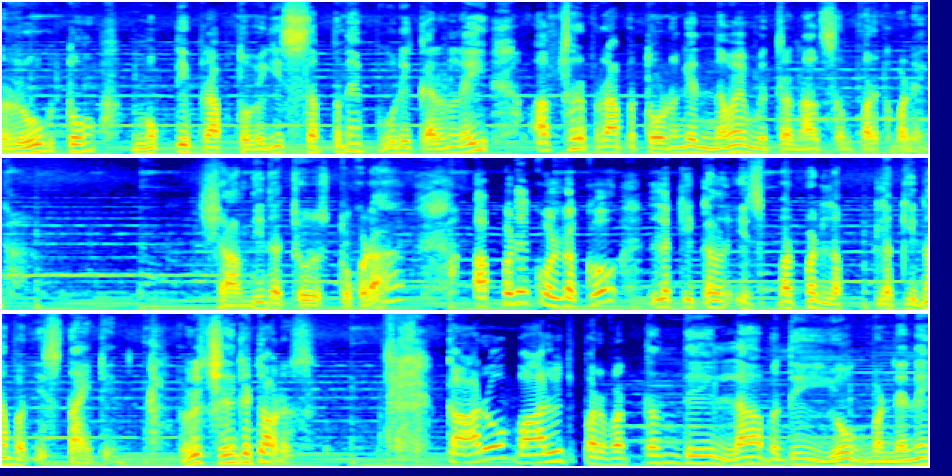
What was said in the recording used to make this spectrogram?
ਰੋਗ ਤੋਂ ਮੁਕਤੀ ਪ੍ਰਾਪਤ ਹੋਵੇਗੀ ਸੁਪਨੇ ਪੂਰੇ ਕਰਨ ਲਈ ਅਵਸਰ ਪ੍ਰਾਪਤ ਹੋਣਗੇ ਨਵੇਂ ਮਿੱਤਰ ਨਾਲ ਸੰਪਰਕ ਬਣੇਗਾ ਸ਼ਾਂਤੀ ਦਾ ਚੋਰਸ ਟੁਕੜਾ ਆਪਣੇ ਕੋਲ ਰੱਖੋ lucky colour is purple lucky number is 19 ਰਿਚ ਐਂਡ ਟੌਰਸ ਕਾਰੋਬਾਰ ਵਿੱਚ ਪਰਿਵਰਤਨ ਦੇ ਲਾਭ ਦੇ ਯੋਗ ਬਣਨੇ ਨੇ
